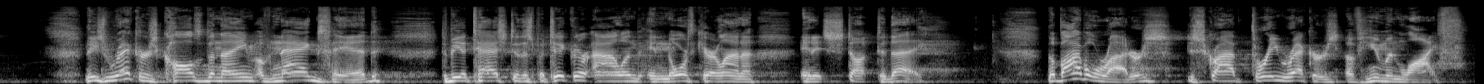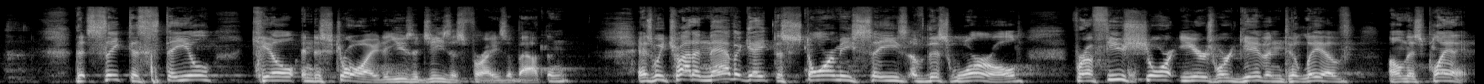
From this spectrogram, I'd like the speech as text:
These wreckers caused the name of Nag's Head to be attached to this particular island in North Carolina, and it's stuck today. The Bible writers describe three wreckers of human life that seek to steal, kill, and destroy, to use a Jesus phrase about them. As we try to navigate the stormy seas of this world for a few short years we're given to live on this planet.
